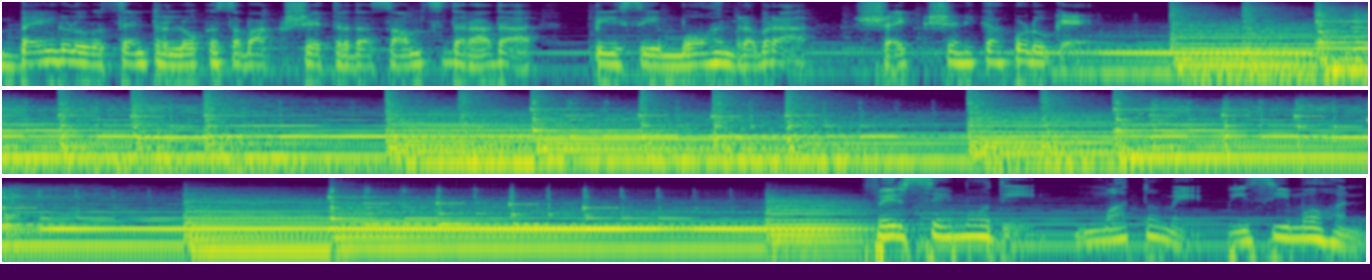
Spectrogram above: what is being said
ಬೆಂಗಳೂರು ಸೆಂಟ್ರಲ್ ಲೋಕಸಭಾ ಕ್ಷೇತ್ರದ ಸಂಸದರಾದ ಪಿಸಿ ಮೋಹನ್ ರವರ ಶೈಕ್ಷಣಿಕ ಕೊಡುಗೆ. ಫಿರ್ಸೆ ಮೋದಿ ಮತ್ತೊಮ್ಮೆ ಪಿಸಿ ಮೋಹನ್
